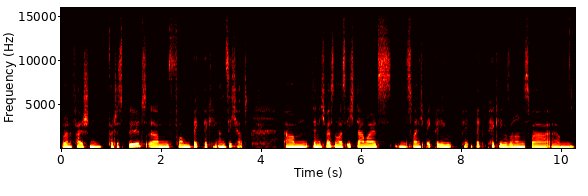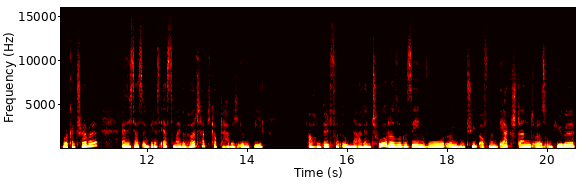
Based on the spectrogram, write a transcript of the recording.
oder ein falschen, falsches Bild ähm, vom Backpacking an sich hat. Ähm, denn ich weiß noch, was ich damals, das war nicht Backpacking, Backpacking, sondern es war ähm, Work and Travel. Als ich das irgendwie das erste Mal gehört habe, ich glaube, da habe ich irgendwie auch ein Bild von irgendeiner Agentur oder so gesehen, wo irgendein Typ auf einem Berg stand oder so im Hügel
